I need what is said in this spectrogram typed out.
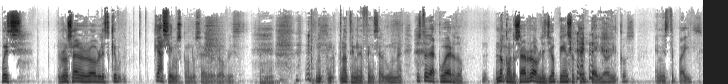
Pues, Rosario Robles, ¿qué, qué hacemos con Rosario Robles? No, no- no tiene defensa alguna. Yo estoy de acuerdo, no con Rosario Robles, yo pienso que hay periódicos en este país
